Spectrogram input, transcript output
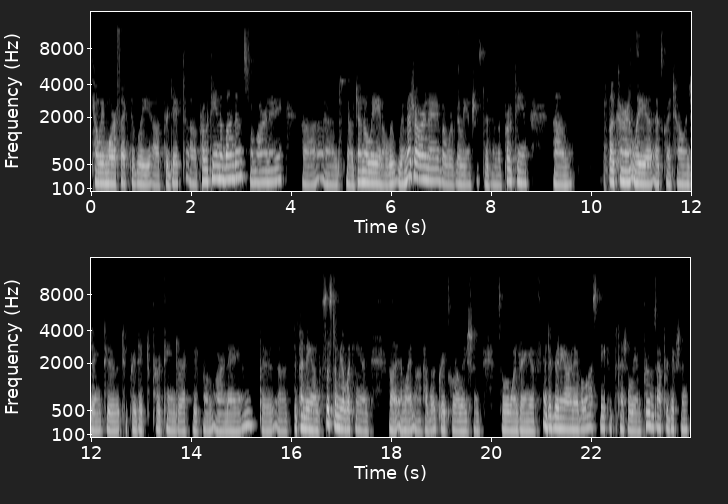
can we more effectively uh, predict uh, protein abundance from RNA? Uh, and you know, generally, you know, we, we, measure RNA, but we're really interested in the protein. Um, but currently, uh, it's quite challenging to, to predict protein directly from RNA. And the, depending on the system you're looking in, it might not have a great correlation. So we're wondering if integrating RNA velocity could potentially improve that prediction.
